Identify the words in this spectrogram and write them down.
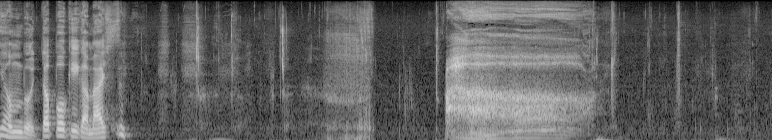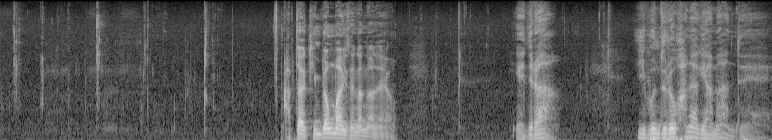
연부 떡볶이가 맛있음. 갑자기 김병만이 생각나네요. 얘들아, 이분들을 화나게 하면 안 돼.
